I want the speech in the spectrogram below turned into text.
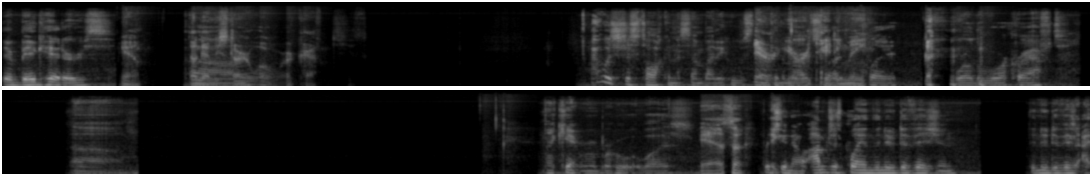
their big hitters. yeah. Don't get me Um, started World of Warcraft. I was just talking to somebody who was They're thinking about irritating me. to play World of Warcraft. Um, I can't remember who it was, Yeah. So but you know, I'm just playing the new division. The new division, I,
